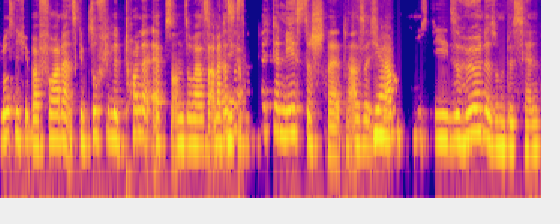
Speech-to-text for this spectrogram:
Bloß nicht überfordern. Es gibt so viele tolle Apps und sowas, aber das ja. ist vielleicht der nächste Schritt. Also ich ja. glaube, du musst diese Hürde so ein bisschen,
